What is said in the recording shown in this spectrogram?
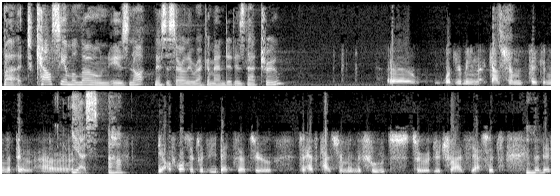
but calcium alone is not necessarily recommended. Is that true? Uh, what do you mean? Calcium taken in a pill? Uh, yes. Uh-huh. Yeah, of course, it would be better to to have calcium in the foods to neutralize the acids. Mm-hmm. But if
